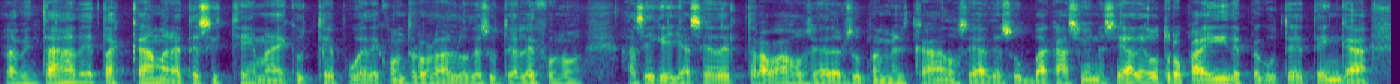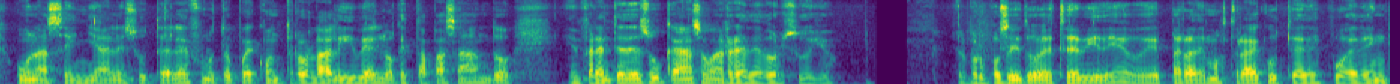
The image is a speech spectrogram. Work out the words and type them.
La ventaja de estas cámaras, este sistema, es que usted puede controlarlo de su teléfono. Así que ya sea del trabajo, sea del supermercado, sea de sus vacaciones, sea de otro país, después que usted tenga una señal en su teléfono, usted puede controlar y ver lo que está pasando enfrente de su casa o alrededor suyo. El propósito de este video es para demostrar que ustedes pueden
